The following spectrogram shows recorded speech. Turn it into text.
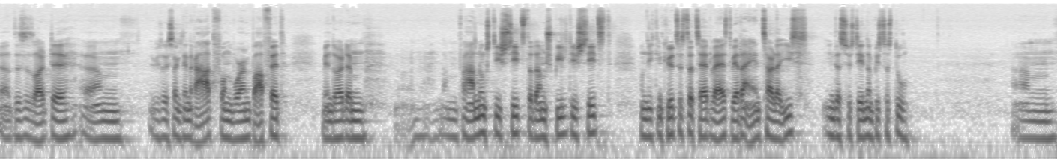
das ist alte, ähm, wie soll ich sagen, den Rat von Warren Buffett, wenn du halt am, am Verhandlungstisch sitzt oder am Spieltisch sitzt und nicht in kürzester Zeit weißt, wer der Einzahler ist in das System, dann bist das du. Ähm,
